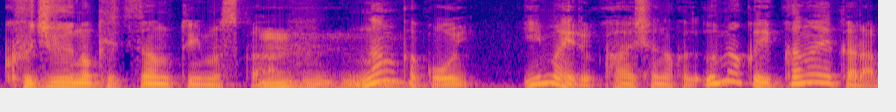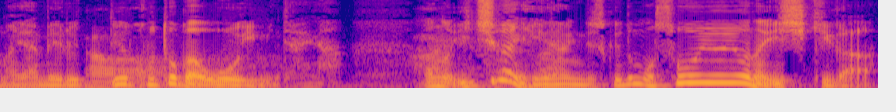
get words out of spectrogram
苦渋の決断といいますか、うんうんうんなんかこう、今いる会社の中でうまくいかないからまあ辞めるっていうことが多いみたいな、あの一概に言えないんですけども、そういうような意識が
